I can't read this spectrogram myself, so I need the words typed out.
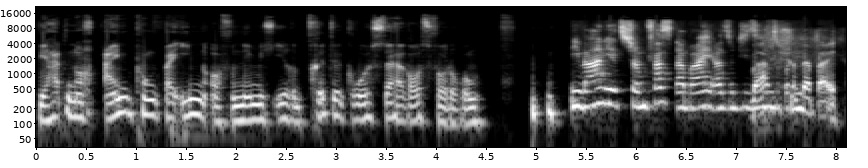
Wir hatten noch einen Punkt bei Ihnen offen, nämlich Ihre dritte größte Herausforderung. Die waren jetzt schon fast dabei. Also die waren schon dabei.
